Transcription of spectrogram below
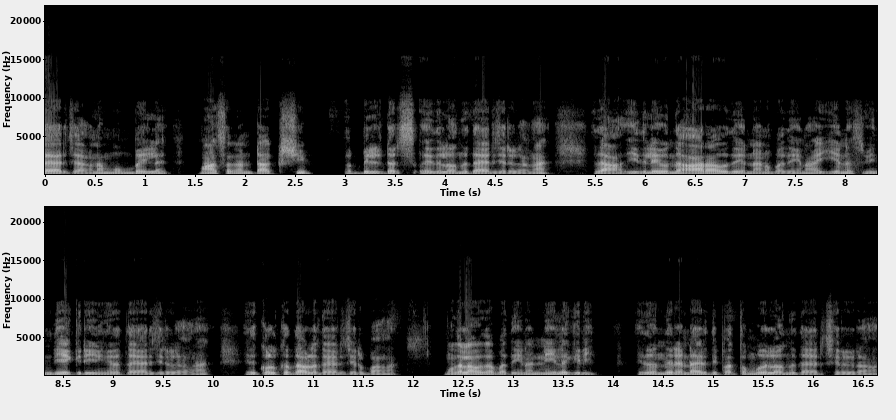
தயாரிச்சாங்கன்னா மும்பையில் மாசகன் டாக் ஷிப் பில்டர்ஸ் இதில் வந்து தயாரிச்சிருக்காங்க. இது இதுலேயே வந்து ஆறாவது என்னன்னு பார்த்தீங்கன்னா ஐஎன்எஸ் விந்திய கிரிங்கிறத தயாரிச்சிருக்காங்க. இது கொல்கத்தாவில் தயாரிச்சிருப்பாங்க. முதலாவதாக பார்த்தீங்கன்னா நீலகிரி. இது வந்து ரெண்டாயிரத்தி பத்தொம்போதில் வந்து தயாரிச்சிருக்கிறாங்க.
